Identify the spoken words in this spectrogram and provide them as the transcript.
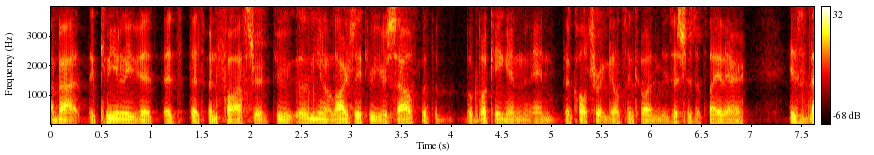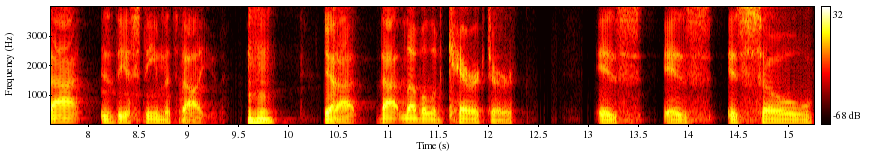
about the community that that's that's been fostered through you know largely through yourself with the, the booking and and the culture at Guilt and Co and the musicians that play there is that is the esteem that's valued. Mhm. Yeah. That that level of character is is is so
